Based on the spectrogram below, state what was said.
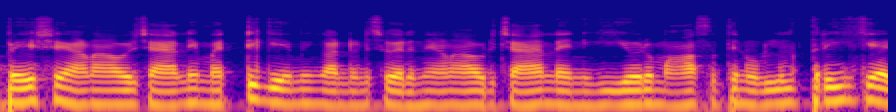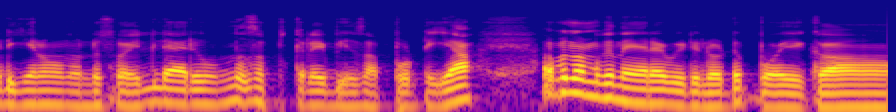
അപേക്ഷയാണ് ആ ഒരു ചാനലിൽ മറ്റ് ഗെയിമിംഗ് കണ്ടന്റ്സ് വരുന്നതാണ്. ആ ഒരു ചാനൽ എനിക്ക് ഈ ഒരു മാസത്തിനുള്ളിൽ ത്രീ കെ അടിക്കണമെന്നുണ്ട്. സോ എല്ലാവരും ഒന്ന് സബ്സ്ക്രൈബ് ചെയ്ത് സപ്പോർട്ട് ചെയ്യുക അപ്പോൾ നമുക്ക് നേരെ വീട്ടിലോട്ട് പോയേക്കാം.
